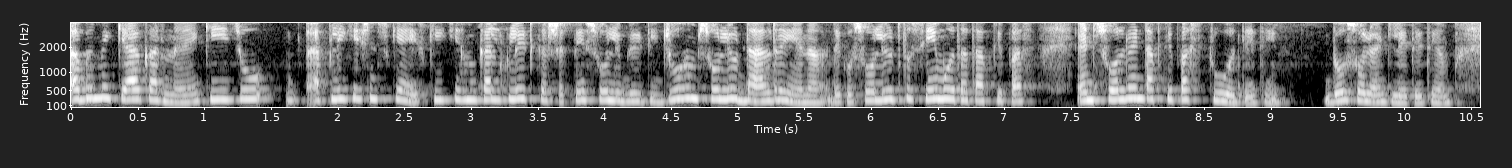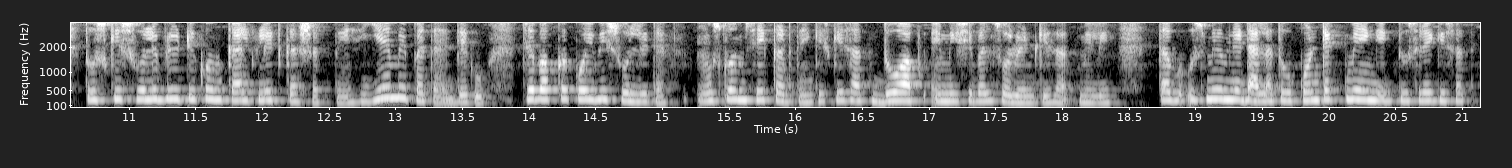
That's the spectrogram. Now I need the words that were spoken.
अब हमें क्या करना है कि जो एप्लीकेशन क्या है इसकी कि हम कैलकुलेट कर सकते हैं सोलिबिलिटी जो हम सोल्यूट डाल रहे हैं ना, देखो सोल्यूट तो सेम होता था आपके पास एंड सोलवेंट आपके पास टू होते थे, दो सोलेंट लेते थे हम तो उसकी सोलिबिलिटी को हम कैलकुलेट कर सकते हैं। ये हमें पता है, देखो, जब आपका कोई भी सोलिड है, उसको हम चेक करते हैं किसके साथ दो आप इमिशिबल सोलेंट के साथ मिले, तब उसमें हमने डाला तो वो कॉन्टैक्ट में आएँगे एक दूसरे के साथ।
